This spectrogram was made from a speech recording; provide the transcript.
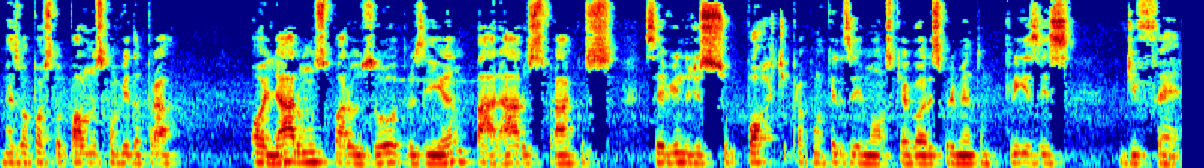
Mas o apóstolo Paulo nos convida para olhar uns para os outros e amparar os fracos, servindo de suporte para com aqueles irmãos que agora experimentam crises de fé.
